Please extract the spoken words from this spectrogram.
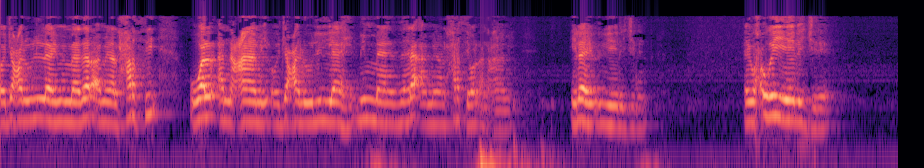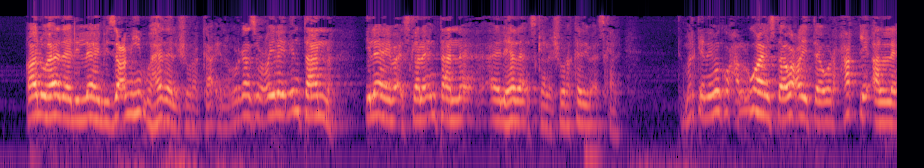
wajacaluu lilahi mima dara'a min alxarhi waalancaami wajacaluu lilahi mima dara'a min alxarhi waalancaami ilaahay u yeeli jireen. Ay wax uga yeeli jireen. Qaluu hada lilahi bizacmihim wahada lishurakaaina markaas waxay leeyiin intaanna ilaahay baa iskale intaanna aalihadaa iskale shurakadii baa iskale marka nimanka waxaa lagu haystaa waxay tahay war xaqi alle.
